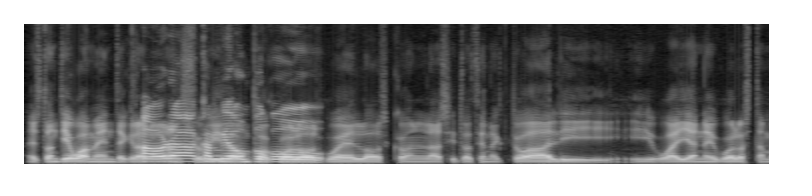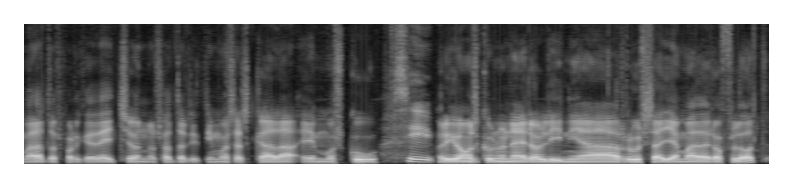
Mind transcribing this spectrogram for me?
Esto antiguamente, claro, Ahora han ha subido cambiado un poco poco- los vuelos con la situación actual y, y igual ya no hay vuelos tan baratos, porque de hecho nosotros hicimos escala en Moscú, Sí, pero íbamos con una aerolínea rusa llamada Aeroflot,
